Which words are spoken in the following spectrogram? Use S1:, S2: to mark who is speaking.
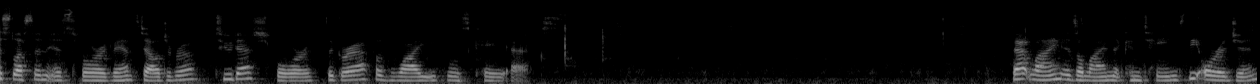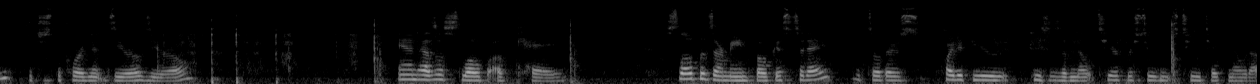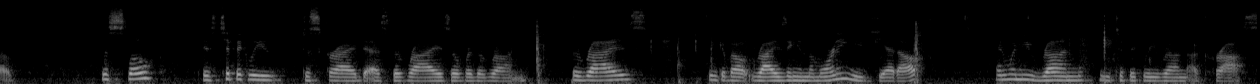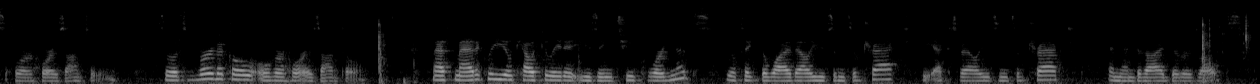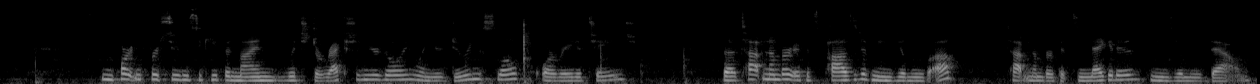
S1: This lesson is for Advanced Algebra 2-4, the graph of y equals kx. That line is a line that contains the origin, which is the coordinate 0, 0, and has a slope of k. Slope is our main focus today, so there's quite a few pieces of notes here for students to take note of. The slope is typically described as the rise over the run. The rise, think about rising in the morning, you get up, and when you run, you typically run across or horizontally. So it's vertical over horizontal. Mathematically, you'll calculate it using two coordinates. You'll take the y values and subtract, the x values and subtract, and then divide the results. Important for students to keep in mind which direction you're going when you're doing slope or rate of change. The top number, if it's positive, means you'll move up. Top number, if it's negative, means you'll move down.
